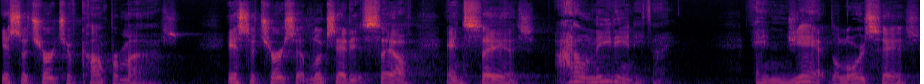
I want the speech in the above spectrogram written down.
It's a church of compromise. It's a church that looks at itself and says, I don't need anything. And yet the Lord says,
